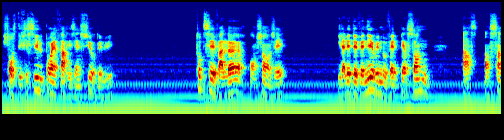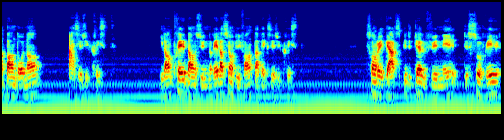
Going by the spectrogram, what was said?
chose difficile pour un pharisien sûr de lui. Toutes ses valeurs ont changé. Il allait devenir une nouvelle personne en s'abandonnant à Jésus-Christ. Il entrait dans une relation vivante avec Jésus-Christ. Son regard spirituel venait de s'ouvrir,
